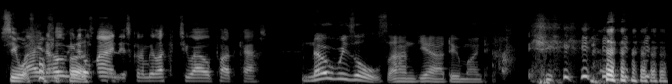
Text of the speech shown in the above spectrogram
See what's I happening hope you don't mind. It's gonna be like a two-hour podcast. No results, and yeah, I do mind.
